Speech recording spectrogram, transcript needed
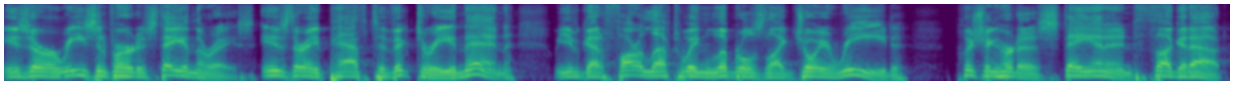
Is there a reason for her to stay in the race? Is there a path to victory? And then you've got far left-wing liberals like Joy Reid pushing her to stay in and thug it out.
